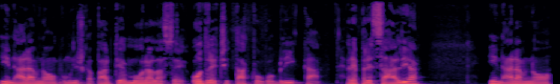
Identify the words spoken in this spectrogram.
i naravno komunistička partija morala se odreći takvog oblika represalija i naravno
